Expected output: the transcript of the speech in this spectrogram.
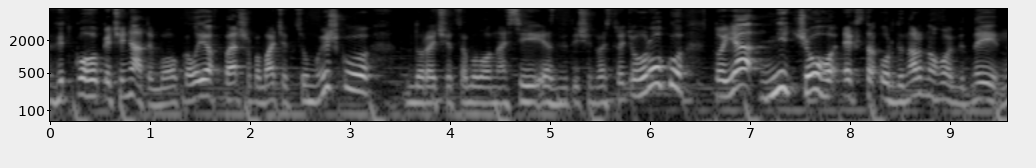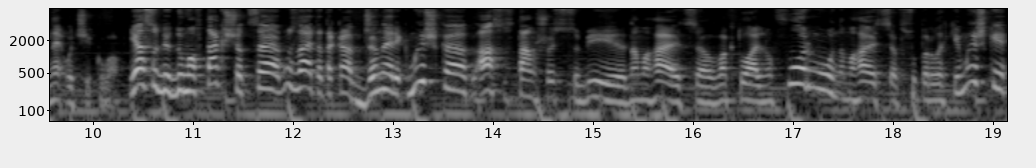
гидкого каченяти, бо коли я вперше побачив цю мишку, до речі, це було на CES 2023 року, то я нічого екстраординарного від неї не очікував. Я собі думав так, що це, ну знаєте, така дженерік мишка, Asus там щось собі намагаються в актуальну форму, намагаються в суперлегкі мишки.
